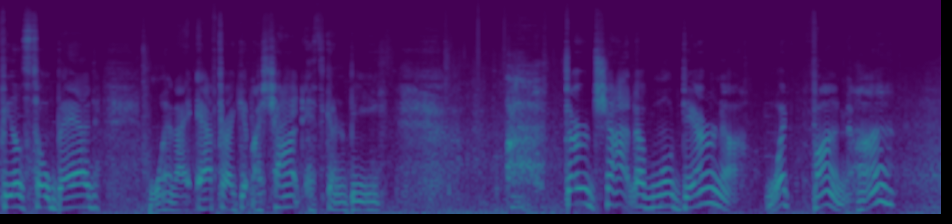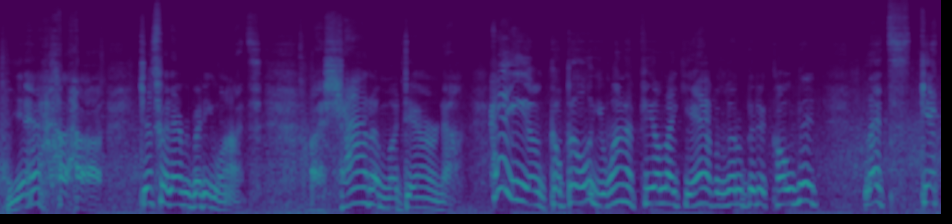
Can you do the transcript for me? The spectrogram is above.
feel so bad when I, after I get my shot, it's gonna be third shot of Moderna. What fun, huh? Yeah, just what everybody wants. A shot of Moderna. Hey, Uncle Bill, you want to feel like you have a little bit of COVID? Let's get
